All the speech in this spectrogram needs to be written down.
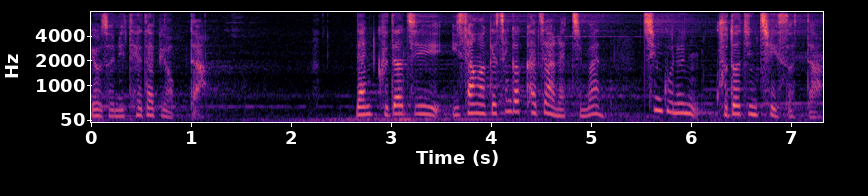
여전히 대답이 없다. 난 그다지 이상하게 생각하지 않았지만 친구는 굳어진 채 있었다.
